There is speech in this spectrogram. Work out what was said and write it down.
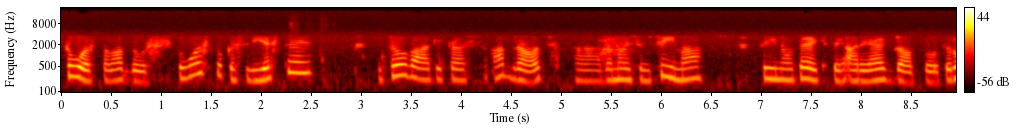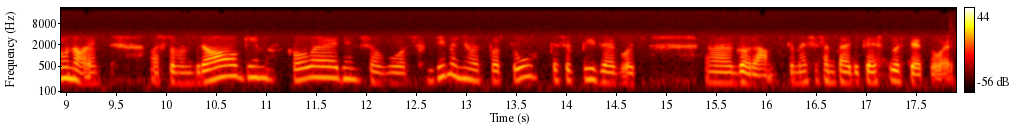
stosta Latgolas stostu, kas viestēja cilvēki, kas atbrauc, domāsim, cīmā, tī noteikti arī aizbraucot runāja ar saviem draugiem, kolēģiem, savos ģimeņos par to, kas ir piedzīvots uh, garām, ka mēs esam tādi, ka es to stietoju.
